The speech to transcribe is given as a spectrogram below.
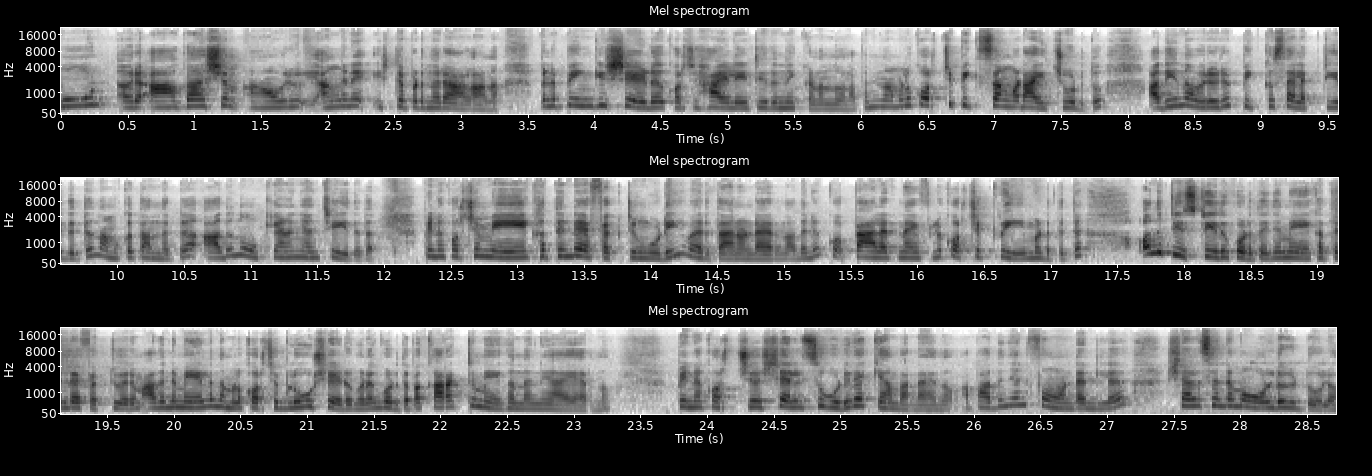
മൂൺ ഒരു ആകാശം ആ ഒരു അങ്ങനെ ഇഷ്ടപ്പെടുന്ന ഒരാളാണ്. പിന്നെ പിങ്കിഷ് ഷെയ്ഡ് കുറച്ച് ഹൈലൈറ്റ് ചെയ്ത് നിൽക്കണം എന്ന് പറഞ്ഞു. അപ്പം നമ്മൾ കുറച്ച് പിക്സ് അങ്ങോട്ട് അയച്ചു കൊടുത്തു. അതിൽ നിന്ന് അവരൊരു പിക്ക് സെലക്ട് ചെയ്തിട്ട് നമുക്ക് തന്നിട്ട് അത് നോക്കിയാണ് ഞാൻ ചെയ്തത്. പിന്നെ കുറച്ച് മേഘത്തിന്റെ എഫക്റ്റും കൂടി വരുത്താനുണ്ടായിരുന്നു. അതിന് പാലറ്റ് നൈഫിൽ കുറച്ച് ക്രീം എടുത്തിട്ട് ഒന്ന് ട്വിസ്റ്റ് ചെയ്ത് കൊടുത്തു കഴിഞ്ഞാൽ മേഘത്തിന്റെ എഫക്റ്റ് വരും. അതിന്റെ മേലെ നമ്മൾ കുറച്ച് ബ്ലൂ ഷെയ്ഡും കൂടെ കൊടുത്തു. അപ്പോൾ കറക്റ്റ് മേഘം തന്നെ ആയിരുന്നു പിന്നെ കുറച്ച് ഷെൽസ് കൂടി വെക്കാൻ പറഞ്ഞായിരുന്നു. അപ്പോൾ അത് ഞാൻ ഫോണ്ടനിൽ ഷെൽസിന്റെ മോൾഡ് കിട്ടുമല്ലോ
